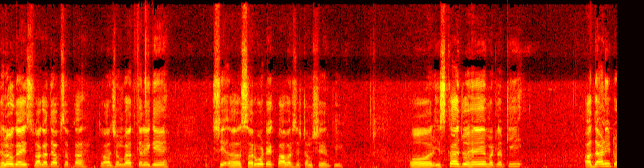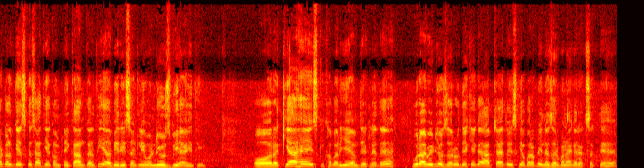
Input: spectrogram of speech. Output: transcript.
हेलो गाइस स्वागत है आप सबका। तो आज हम बात करेंगे सर्वोटेक पावर सिस्टम शेयर की। और इसका जो है मतलब कि अदानी टोटल गैस के साथ ये कंपनी काम करती है। अभी रिसेंटली वो न्यूज़ भी आई थी। और क्या है इसकी खबर, ये हम देख लेते हैं। पूरा वीडियो ज़रूर देखेगा आप चाहे तो इसके ऊपर अपनी नज़र बना के रख सकते हैं।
